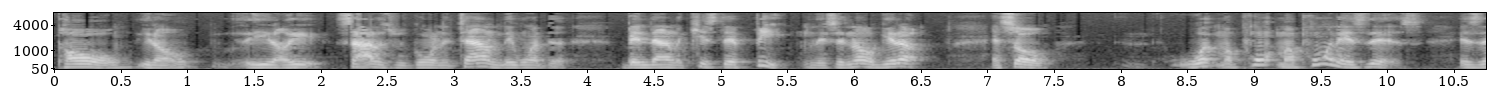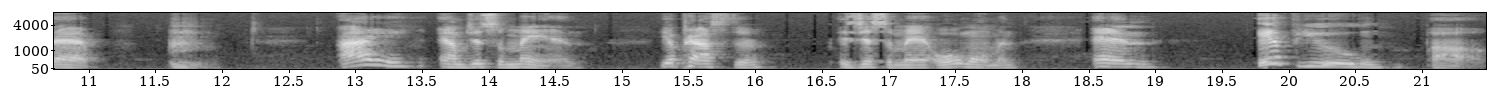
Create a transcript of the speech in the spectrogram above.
Paul, you know, you know, he Silas was going to town and they wanted to bend down and kiss their feet. And they said, no, get up. And so what my point my point is this is that I am just a man. Your pastor is just a man or a woman. And if you uh,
